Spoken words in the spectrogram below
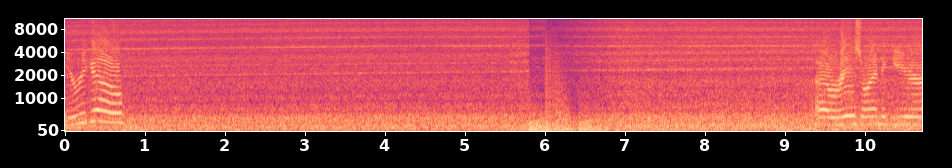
Here we go. Uh, raise landing gear.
